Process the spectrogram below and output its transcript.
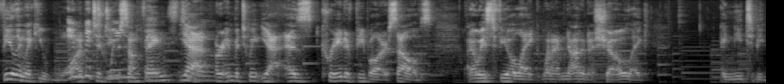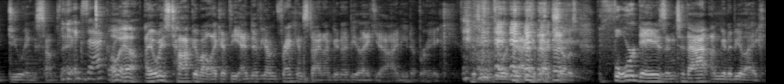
feeling like you want to do between something. things, Yeah, or in between. Yeah, as creative people ourselves, I always feel like when I'm not in a show, like I need to be doing something. Yeah, exactly. Oh yeah. I always talk about like at the end of Young Frankenstein, I'm gonna be like, yeah, I need a break because I'm doing back to back shows. Four days into that, I'm gonna be like,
